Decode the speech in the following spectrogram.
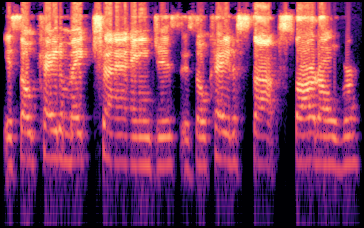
It's okay to make changes. It's okay to stop, start over.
